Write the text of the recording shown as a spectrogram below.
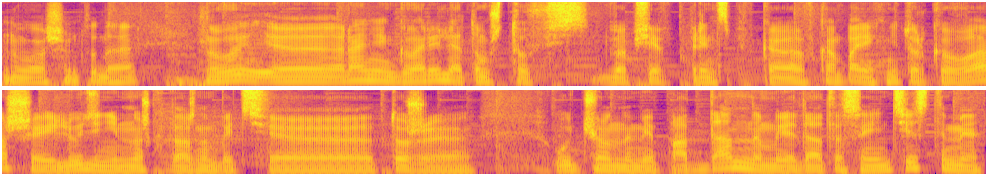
Ну, в общем-то, да. Ну, вы э, ранее говорили о том, что вс- вообще, в принципе, в, в компаниях не только ваши, люди немножко должны быть э, тоже учеными по данным или дата-сайентистами.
